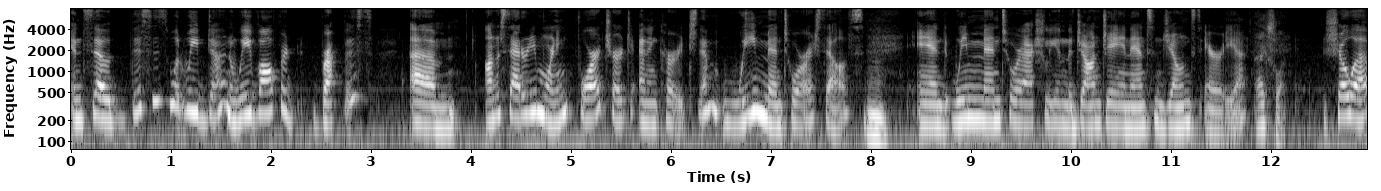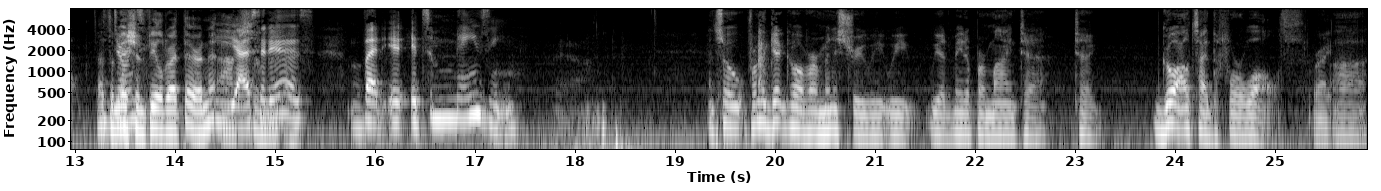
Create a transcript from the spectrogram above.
and so this is what we've done. We've offered breakfast um, on a saturday morning for our church and encourage them. We mentor ourselves and we mentor actually in the john jay and anson jones area. Excellent. show up. That's a mission field right there, isn't it? yes it is but it, it's amazing And so from the get go of our ministry, we, we, we had made up our mind to, to go outside the four walls. Right. Uh,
